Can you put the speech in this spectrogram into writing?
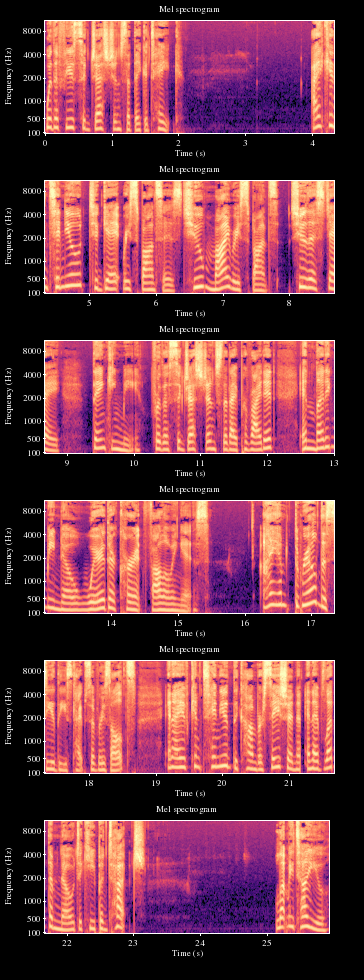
with a few suggestions that they could take. I continue to get responses to my response to this day thanking me for the suggestions that I provided and letting me know where their current following is. I am thrilled to see these types of results, and I have continued the conversation and I've let them know to keep in touch. Let me tell you,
